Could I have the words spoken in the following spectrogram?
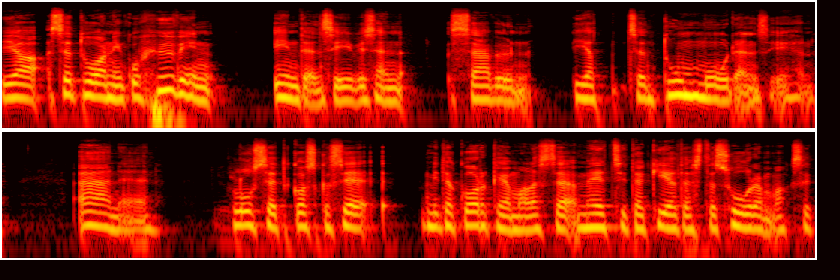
ja se tuo niin kuin hyvin intensiivisen sävyn ja sen tummuuden siihen ääneen. Plus, että koska se, mitä korkeammalle sä meet sitä kieltä, sitä suuremmaksi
